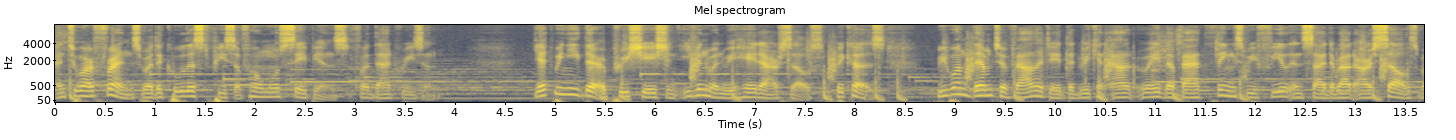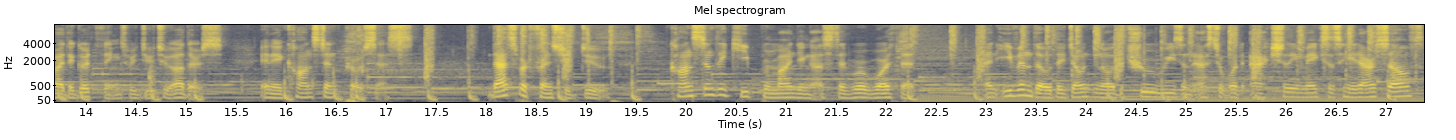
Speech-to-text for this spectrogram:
And to our friends, we're the coolest piece of Homo sapiens for that reason. Yet we need their appreciation even when we hate ourselves because we want them to validate that we can outweigh the bad things we feel inside about ourselves by the good things we do to others in a constant process. That's what friends should do. Constantly keep reminding us that we're worth it. And even though they don't know the true reason as to what actually makes us hate ourselves,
